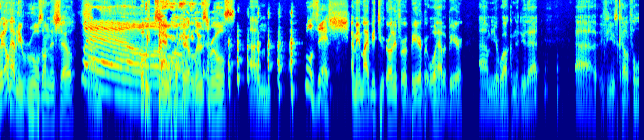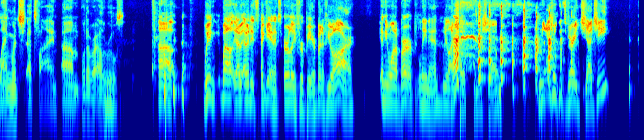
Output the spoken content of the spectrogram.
we don't have any rules on this show. Um, Well, what we do, but they're loose rules. Um, rules ish. I mean, it might be too early for a beer, but we'll have a beer. Um, you're welcome to do that. Uh, if you use colorful language, that's fine. Um, what are our other rules? Uh, we well, I mean, it's again, it's early for beer, but if you are and you want to burp, lean in. We like both on the show. Nigel gets very judgy.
